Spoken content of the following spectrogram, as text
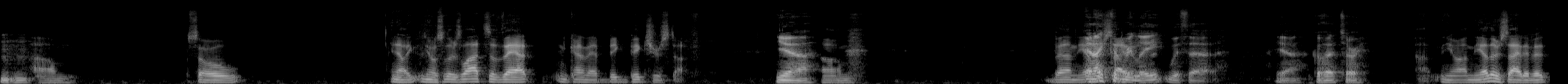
Mm-hmm. Um, so, you know, you know, so there's lots of that and kind of that big picture stuff. Yeah. Um, but on the and I can relate it, with that. Yeah. Go ahead. Sorry. Um, you know, on the other side of it,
